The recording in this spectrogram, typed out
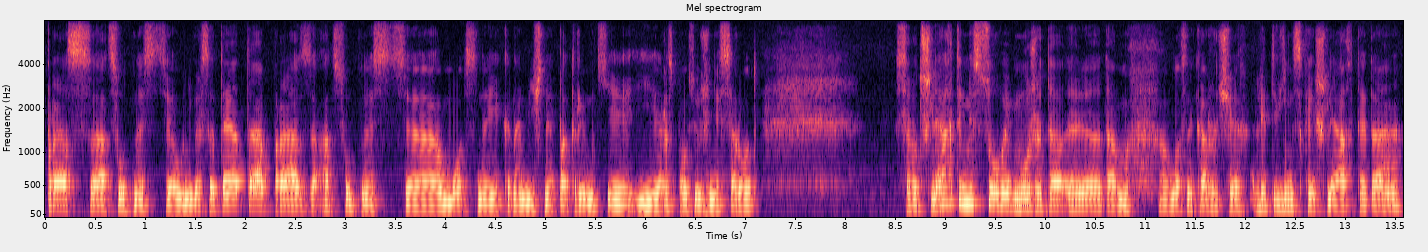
праз адсутнасць універсітэта праз адсутнасць моцнай эканамічнай падтрымки і распаўсюджання сярод сярод шляхты мясцовай можа да, э, там власна кажучы літвінскай шляхты да?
